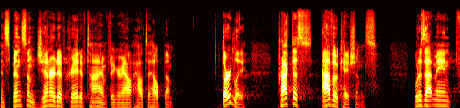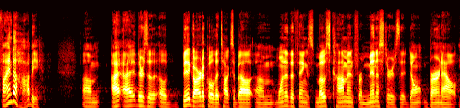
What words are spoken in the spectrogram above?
And spend some generative, creative time figuring out how to help them. Thirdly, practice avocations. What does that mean? Find a hobby. Um, I, I, there's a, a, big article that talks about um, one of the things most common for ministers that don't burn out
